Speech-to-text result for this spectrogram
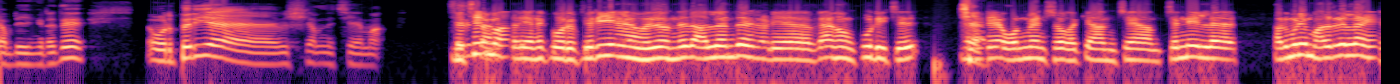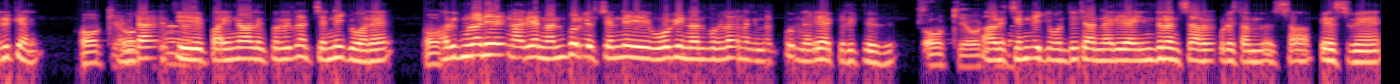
அப்படிங்கிறது ஒரு பெரிய விஷயம் நிச்சயமா. நிச்சயமா. எனக்கு ஒரு பெரிய இது வந்தது. அதுல இருந்து என்னுடைய வேகம் கூடிச்சு. சரி. நிறைய ஒன் மேன் ஷோ வைக்க ஆரம்பிச்சேன். சென்னையில அது முன்னாடி மதுரையில இருக்கேன். ஓகே ரெண்டாயிரத்தி பதினாலுக்கு பிறகுதான் சென்னைக்கு வரேன். அதுக்கு முன்னாடியே நிறைய நண்பர்கள் சென்னை ஓவிய நண்பர்கள் எனக்கு நட்பு நிறைய கிடைத்தது. ஓகே சென்னைக்கு வந்துட்டா நிறைய இந்திரன் சார் கூட பேசுவேன்.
